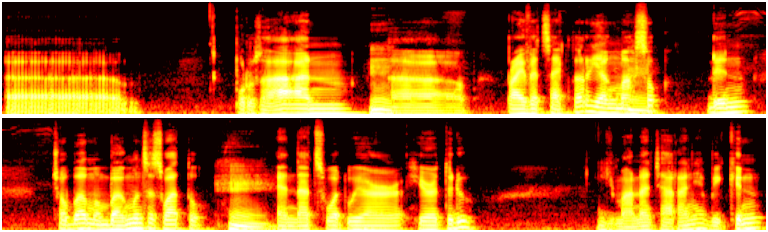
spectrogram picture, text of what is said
em, perusahaan Hmm. eh, private sector yang Hmm. masuk dan coba membangun sesuatu. Hmm. And that's what we are here to do. Gimana caranya bikin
